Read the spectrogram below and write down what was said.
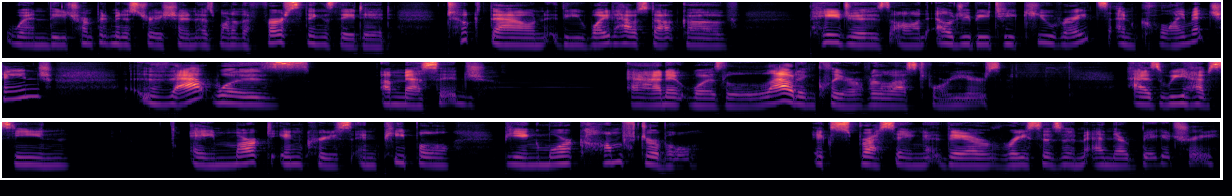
when the Trump administration, as one of the first things they did, took down the whitehouse.gov pages on LGBTQ rights and climate change, that was a message. And it was loud and clear over the last four years. As we have seen a marked increase in people being more comfortable expressing their racism and their bigotry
